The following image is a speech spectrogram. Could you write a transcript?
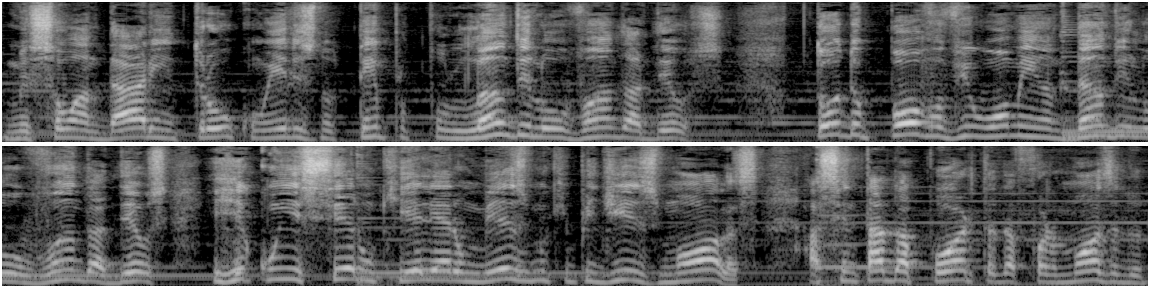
Começou a andar e entrou com eles no templo, pulando e louvando a Deus. Todo o povo viu o homem andando e louvando a Deus e reconheceram que ele era o mesmo que pedia esmolas, assentado à porta da formosa do,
